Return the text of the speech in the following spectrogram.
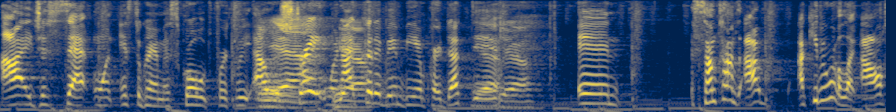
I just sat on Instagram and scrolled for three hours Yeah. straight when I could have been being productive. Yeah. And sometimes I I keep it real. Like I'll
